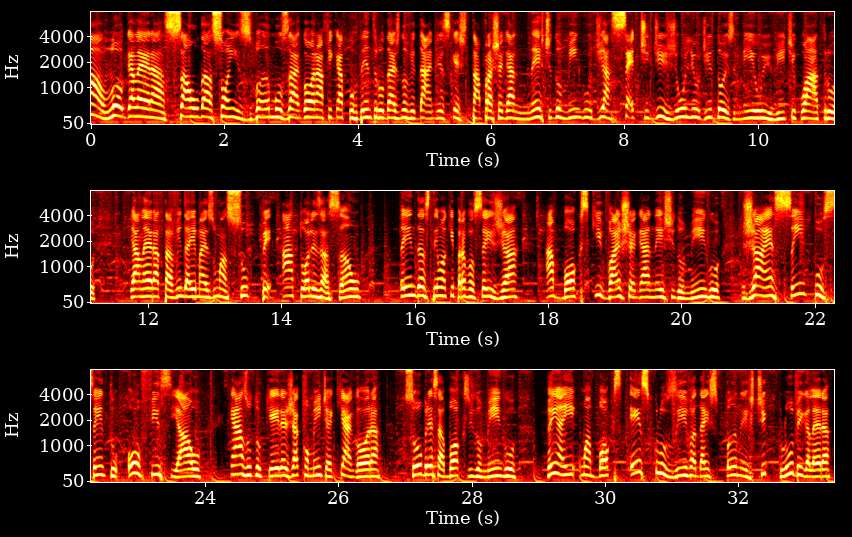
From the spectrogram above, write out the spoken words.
Alô galera, saudações! Vamos agora ficar por dentro das novidades que está para chegar neste domingo, dia 7 de julho de 2024. Galera, tá vindo aí mais uma super atualização. Lendas, tenho aqui para vocês já a box que vai chegar neste domingo. Já é 100% oficial. Caso tu queira, já comente aqui agora sobre essa box de domingo. Vem aí uma box exclusiva da Spanest Clube, galera,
